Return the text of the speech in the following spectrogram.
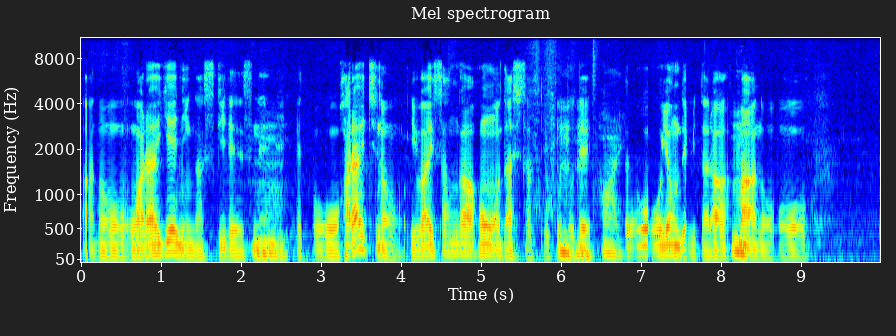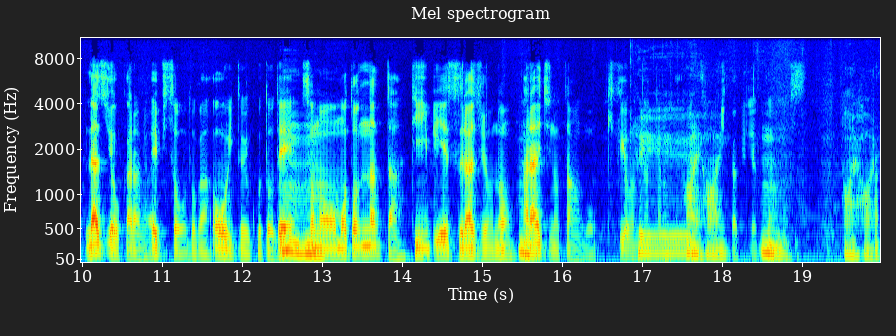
あの、お笑い芸人が好きでですね、うん。えっと、ハライチの岩井さんが本を出したということで、はい。それを読んでみたら、うん。まあ、あの、ラジオからのエピソードが多いということで、うんうん。その元になった TBS ラジオのうん。ハライチのターンを聞くようになったのがへー。はいはい。きっかけでございます。はいはい。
